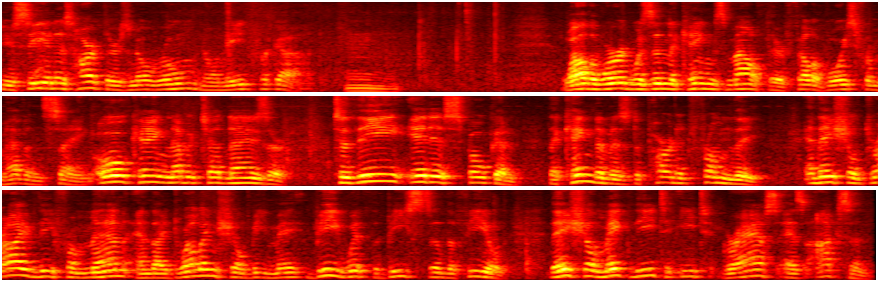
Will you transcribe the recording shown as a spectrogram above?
Do you see in his heart there's no room, no need for God? Mm. While the word was in the king's mouth, there fell a voice from heaven saying, O King Nebuchadnezzar, to thee it is spoken, the kingdom is departed from thee, and they shall drive thee from men, and thy dwelling shall be, ma- be with the beasts of the field. They shall make thee to eat grass as oxen,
